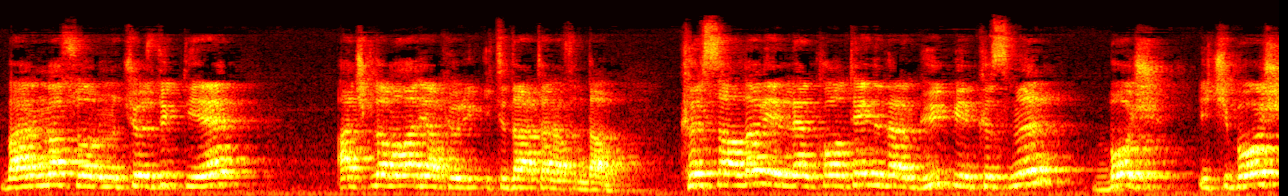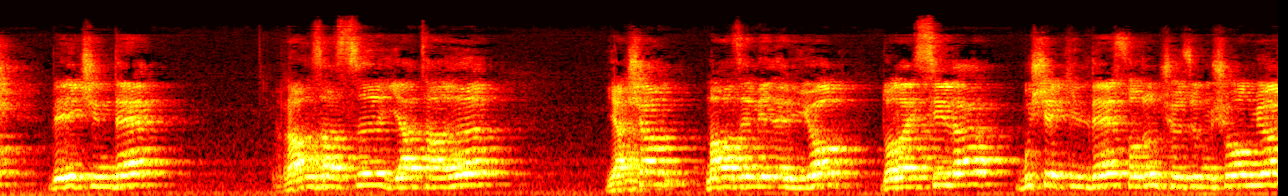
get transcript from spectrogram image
barınma sorununu çözdük diye açıklamalar yapıyor iktidar tarafından. Kırsalda verilen konteynerlerin büyük bir kısmı boş, içi boş ve içinde ranzası, yatağı, yaşam malzemeleri yok. Dolayısıyla bu şekilde sorun çözülmüş olmuyor.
